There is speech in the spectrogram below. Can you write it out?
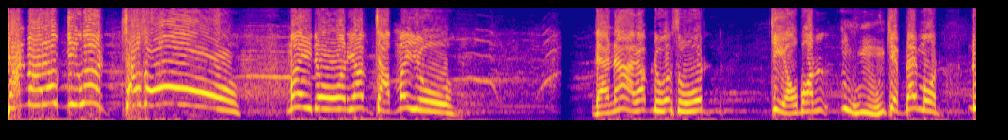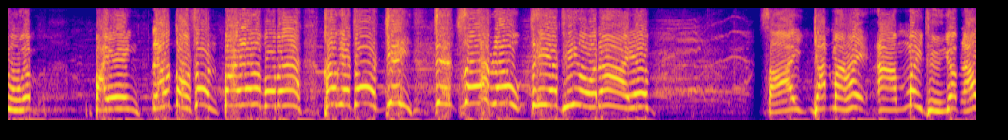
ยัดมาแล้วยิงวืดเสาโซไม่โดนครับจับไม่อยู่ แดนหน้าครับดูครับสูตรเกี่ยวบอลเก็บได้หมด ดูครับ ไปเองแล้วต่อส้น ไปแล้วครับโฟแบร์เข้าเขตโทษยิงเจ็ดเซฟแล้วเทียทิ้งออกมาได้ครับซ้ายยัดมาให้อาร์มไม่ถึงครับแล้ว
